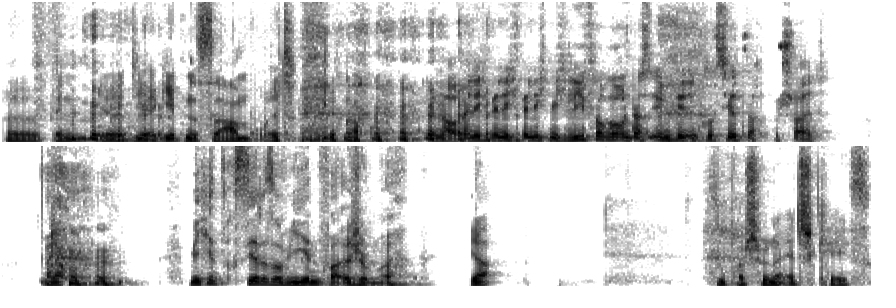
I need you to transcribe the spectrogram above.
äh, wenn ihr die Ergebnisse haben wollt. Genau. genau, wenn ich, wenn ich, wenn ich nicht liefere und das irgendwie interessiert, sagt Bescheid. Ja. Mich interessiert das auf jeden Fall schon mal. Ja. Super schöner Edge Case.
